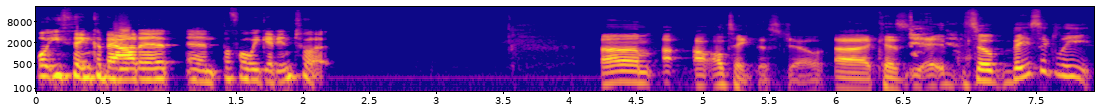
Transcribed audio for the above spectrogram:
what you think about it, and before we get into it. Um, I- I'll, I'll take this, Joe. Because so basically,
